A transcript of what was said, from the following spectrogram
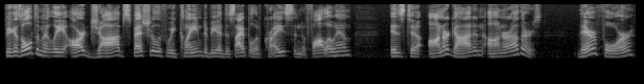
Because ultimately, our job, especially if we claim to be a disciple of Christ and to follow him, is to honor God and honor others. Therefore,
